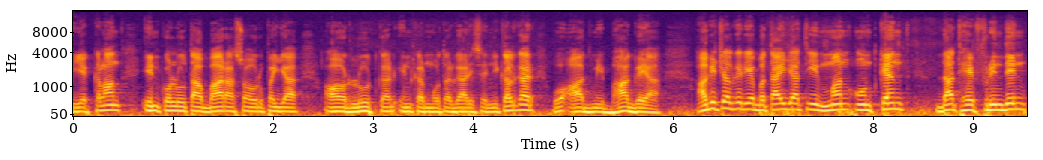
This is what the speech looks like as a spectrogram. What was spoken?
ये क्लांत, इनको लूता बारह सौ रुपया और लूट कर इनकर मोटर गाड़ी से निकल कर वो आदमी भाग गया। आगे चलकर ये बताई जाती है, मन ऑन कैंत, दत है फ्रिंदिन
